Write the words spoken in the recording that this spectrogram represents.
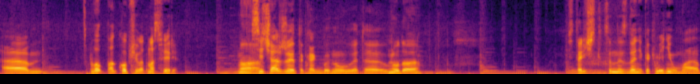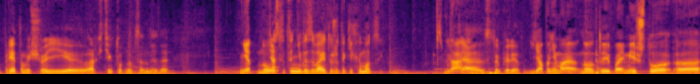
по- к общей атмосфере. А, Сейчас же это как бы, ну, это Ну да. исторически ценное здание как минимум, а при этом еще и архитектурно ценное, да? Нет, ну... Сейчас это не вызывает уже таких эмоций. Спустя столько лет. Я понимаю, но ты пойми, что э,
